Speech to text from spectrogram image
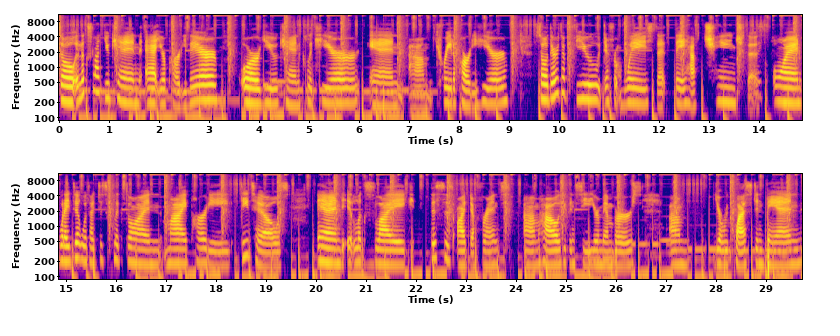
So it looks like you can add your party there, or you can click here and um, create a party here. So there's a few different ways that they have changed this. On what I did was I just clicked on my party details and it looks like this is all different. Um, how you can see your members, um, your request and ban,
